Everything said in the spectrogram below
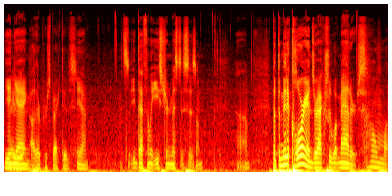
yin yang. other perspectives. Yeah, it's definitely Eastern mysticism. Um, but the midichlorians are actually what matters. Oh my!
